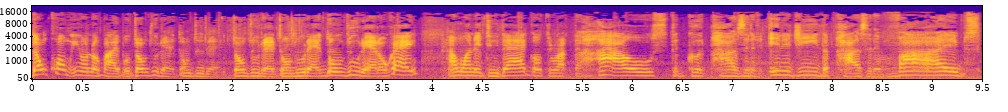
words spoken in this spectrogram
Don't quote me on the Bible. Don't do that. Don't do that. Don't do that. Don't do that. Don't do that, okay? I want to do that. Go throughout the house, the good positive energy, the positive vibes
